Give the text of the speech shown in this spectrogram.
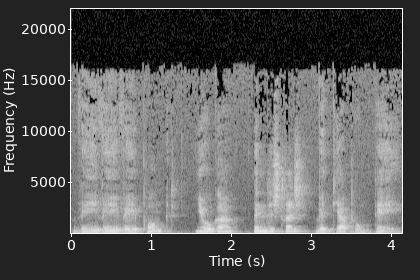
www.yoga-vidya.de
